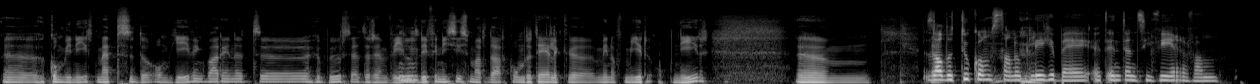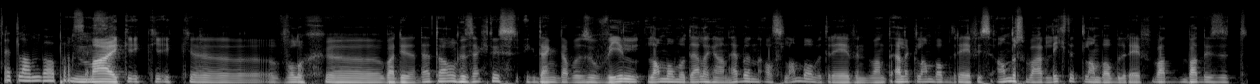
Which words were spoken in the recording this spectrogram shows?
eh, gecombineerd met de omgeving waarin het eh, gebeurt. Er zijn veel Mhm. definities, maar daar komt het eigenlijk eh, min of meer op neer. Ehm, Zal de toekomst dan ook liggen bij het intensiveren van het landbouwproces. Maar ik, ik, uh, volg uh, wat hier net al gezegd is. Ik denk dat we zoveel landbouwmodellen gaan hebben als landbouwbedrijven. Want elk landbouwbedrijf is anders. Waar ligt het landbouwbedrijf? Wat, wat is het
